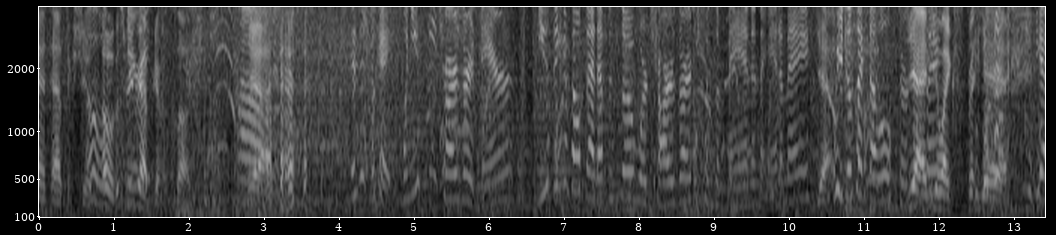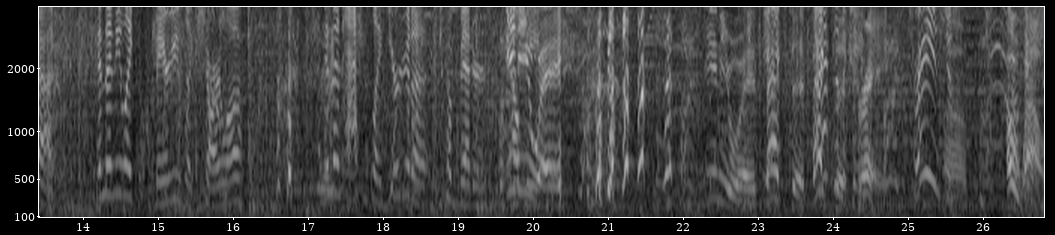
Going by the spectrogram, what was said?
fantastic shields. Oh, Oh, this scary. regrab's gonna suck. Uh, Yeah. Is it okay? When you see Charizard Nair, do you think about that episode where Charizard becomes a man in the anime? Yes. Where he does like that little circle. yeah, and he like spin. Yeah. yeah. And then he like marries like Charla. Really? and then Ash is like, "You're gonna become better." without me." Anyway. anyway, Yeah. back to back, to, the game. Trey. Trey is just. Um, oh wow.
